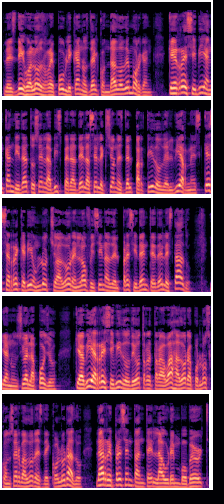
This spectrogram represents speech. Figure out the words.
les dijo a los republicanos del condado de Morgan que recibían candidatos en la víspera de las elecciones del partido del viernes que se requería un luchador en la oficina del presidente del estado y anunció el apoyo que había recibido de otra trabajadora por los conservadores de Colorado, la representante Lauren Bobert,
